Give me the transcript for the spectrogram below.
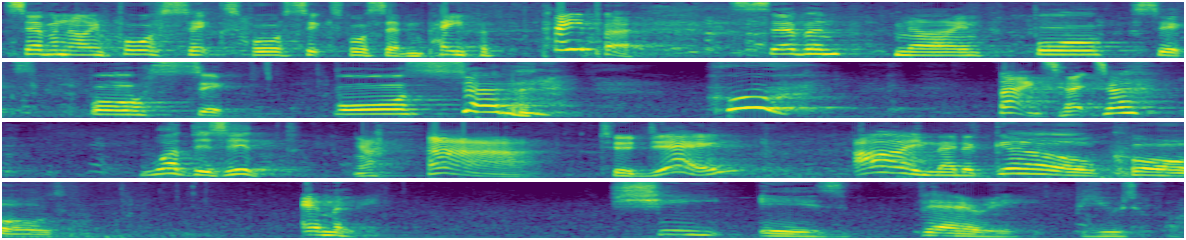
Seven nine four six four six four seven. Paper, paper. Seven nine four six four six four seven. Whew. Thanks, Hector. What is it? Aha! Today, I met a girl called Emily. She is very beautiful.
